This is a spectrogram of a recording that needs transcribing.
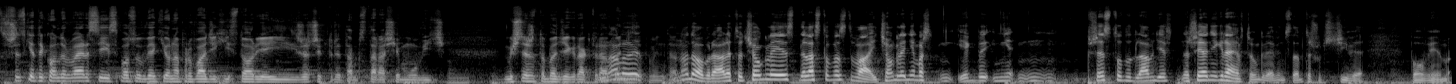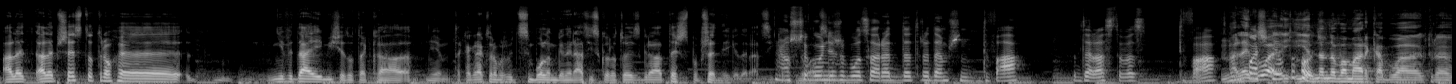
wszystkie te kontrowersje i sposób, w jaki ona prowadzi historię i rzeczy, które tam stara się mówić, Myślę, że to będzie gra, która no, będzie zapamiętana. No dobra, ale to ciągle jest The Last of Us 2 i ciągle nie masz jakby nie, przez to, to dla mnie, znaczy ja nie grałem w tę grę, więc tam też uczciwie powiem, ale, ale przez to trochę nie wydaje mi się to taka, nie wiem, taka gra, która może być symbolem generacji, skoro to jest gra też z poprzedniej generacji. No, szczególnie, że było co Red Dead Redemption 2, The Last of Us 2. No ale była jedna nowa marka była, która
